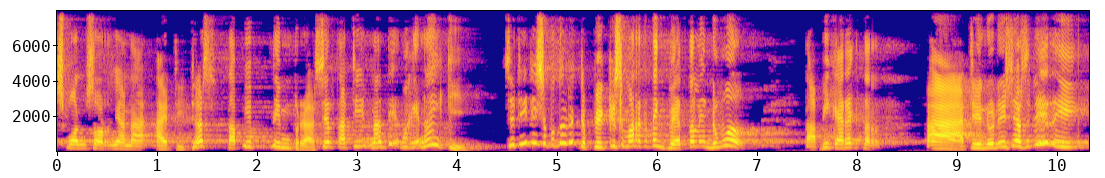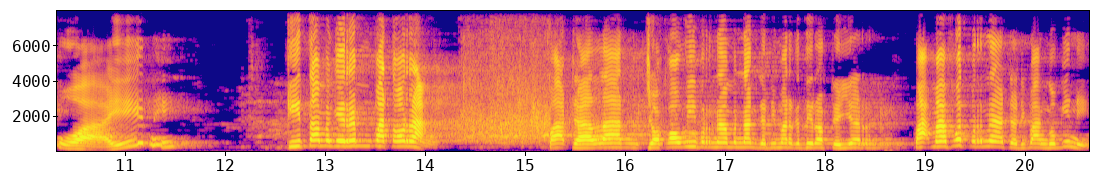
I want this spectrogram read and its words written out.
sponsornya Adidas, tapi tim berhasil tadi nanti pakai Nike. Jadi ini sebetulnya the biggest marketing battle in the world. Tapi karakter. Ah, di Indonesia sendiri. Wah ini. Kita mengirim empat orang. Pak Dalan, Jokowi pernah menang jadi marketing of the year. Pak Mahfud pernah ada di panggung ini.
